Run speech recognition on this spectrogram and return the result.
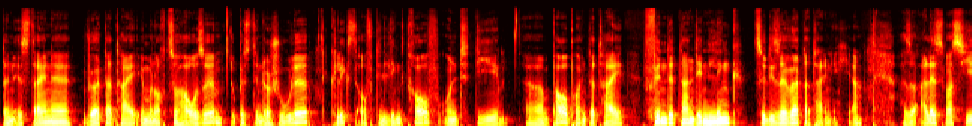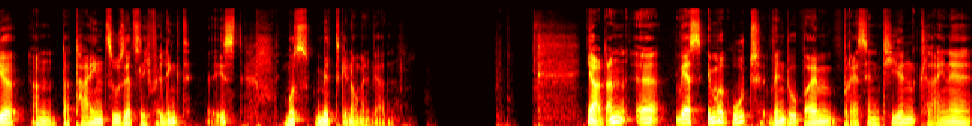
dann ist deine Word-Datei immer noch zu Hause. Du bist in der Schule, klickst auf den Link drauf und die äh, PowerPoint-Datei findet dann den Link zu dieser Word-Datei nicht. Ja? Also alles, was hier an Dateien zusätzlich verlinkt ist, muss mitgenommen werden. Ja, dann äh, wäre es immer gut, wenn du beim Präsentieren kleine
